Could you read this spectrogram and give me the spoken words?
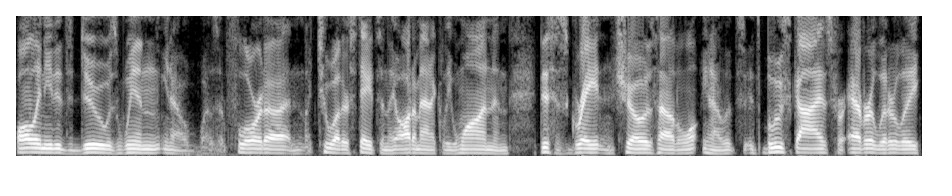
all they needed to do was win, you know, was it Florida and like two other states and they automatically won. And this is great and shows how the, you know, it's, it's blue skies forever, literally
